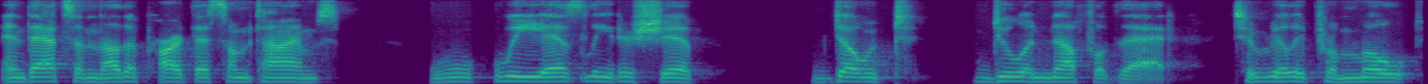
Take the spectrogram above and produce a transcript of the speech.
And that's another part that sometimes we as leadership don't do enough of that to really promote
